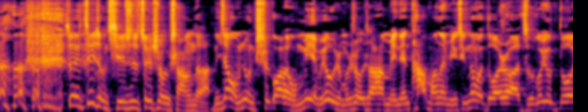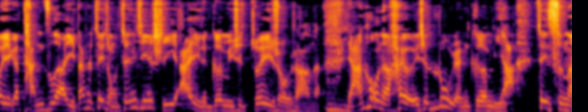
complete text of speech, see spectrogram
所以这种其实是最受伤的。你像我们这种吃瓜的，我们也没有什么受伤，每年塌房的明星那么多是吧？只不过又多一个谈资而已。但是这种真心实意爱你的歌迷是最受伤的。然后呢，还有一些路人歌迷啊，这次呢，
